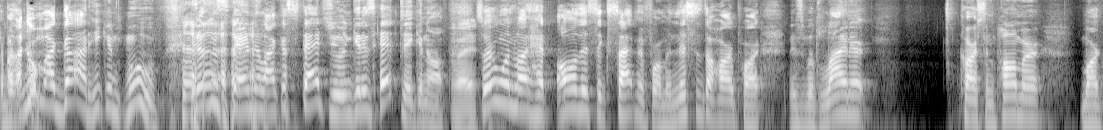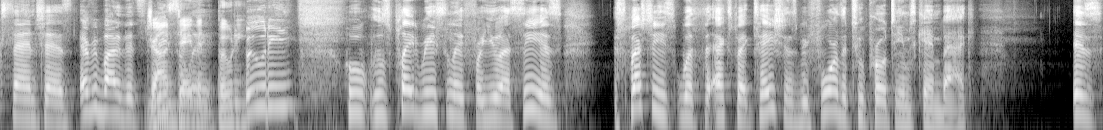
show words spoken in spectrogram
Everybody's like, oh my God, he can move. He doesn't stand there like a statue and get his head taken off. Right. So everyone like, had all this excitement for him, and this is the hard part. Is with Leinart, Carson Palmer, Mark Sanchez, everybody that's John recently- David Booty. Booty, who, who's played recently for USC, is especially with the expectations before the two pro teams came back, is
